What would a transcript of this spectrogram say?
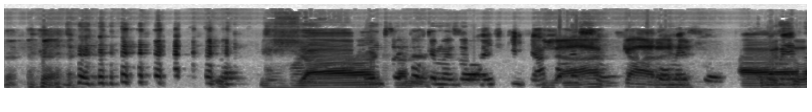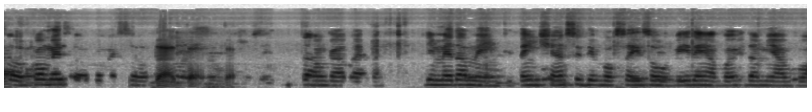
Já, Eu não sei cara. porquê, mas eu acho que já, Já, começou. cara. Começou. Ah, Começou, começou, começou. Tá, tá, tá. Então, galera, primeiramente, tem chance de vocês ouvirem a voz da minha avó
